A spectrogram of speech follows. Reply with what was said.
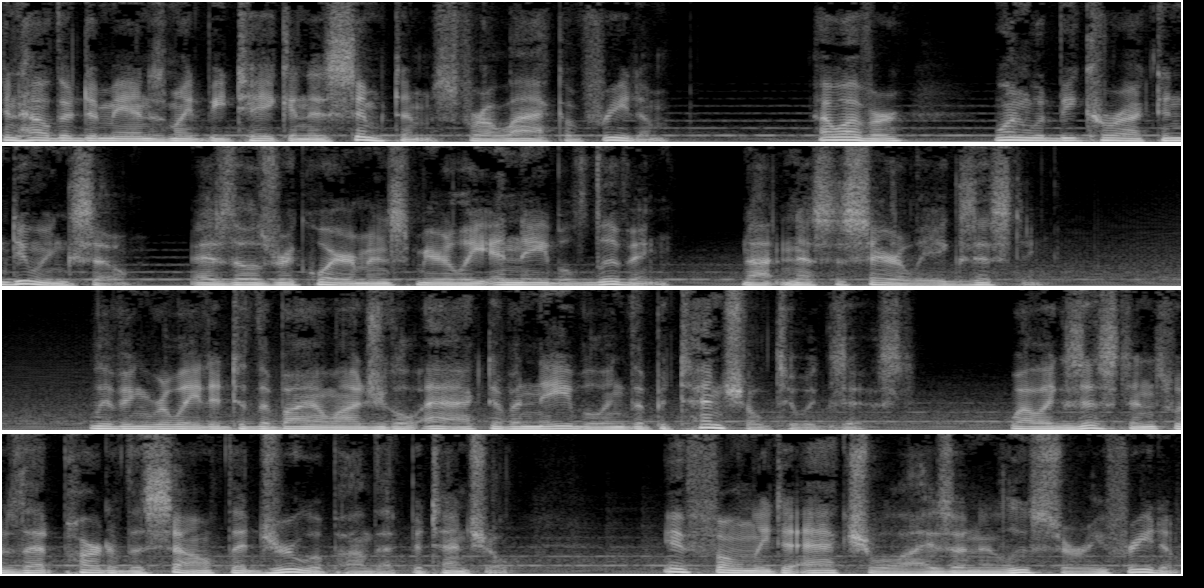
and how their demands might be taken as symptoms for a lack of freedom. However, one would be correct in doing so, as those requirements merely enabled living, not necessarily existing. Living related to the biological act of enabling the potential to exist, while existence was that part of the self that drew upon that potential, if only to actualize an illusory freedom.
